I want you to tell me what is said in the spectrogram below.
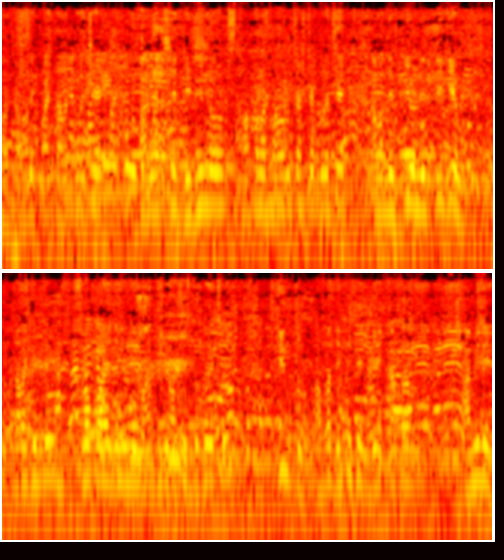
সরকার অনেক পায়তারা করেছে। বাংলাদেশের বিভিন্ন স্থাপনা সরানোর চেষ্টা করেছে। আমাদের প্রিয় নেত্রীকেও তারা কিন্তু স্লো মাধ্যমে অসুস্থ করেছিল। কিন্তু আপনারা দেখেছেন যে কাতার আমিরের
